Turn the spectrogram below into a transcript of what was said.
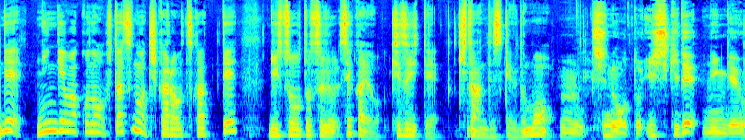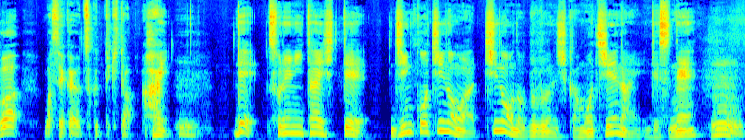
で人間はこの2つの力を使って理想とする世界を築いてきたんですけれども、うん、知能と意識で人間は、まあ、世界を作ってきた。はい、うん、でそれに対して人工知能は知能の部分しか持ちえないですね。うん、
